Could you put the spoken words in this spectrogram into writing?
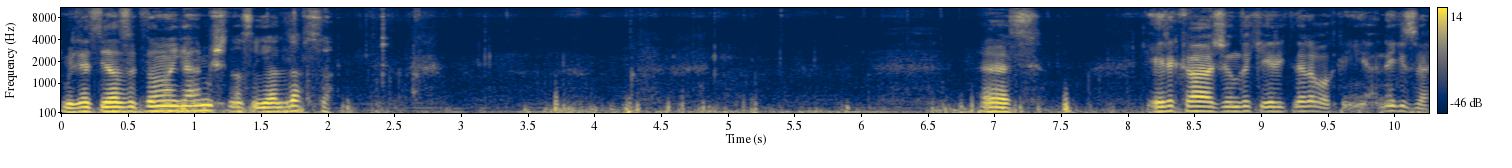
Millet yazlıklarına gelmiş nasıl geldilerse. Evet. Erik ağacındaki eriklere bakın ya ne güzel.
